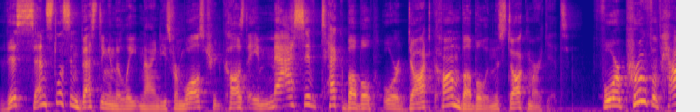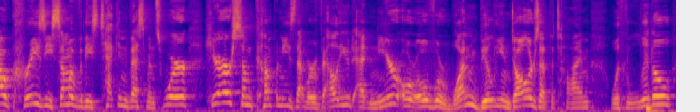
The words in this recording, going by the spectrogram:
This senseless investing in the late 90s from Wall Street caused a massive tech bubble or dot com bubble in the stock market. For proof of how crazy some of these tech investments were, here are some companies that were valued at near or over $1 billion at the time with little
